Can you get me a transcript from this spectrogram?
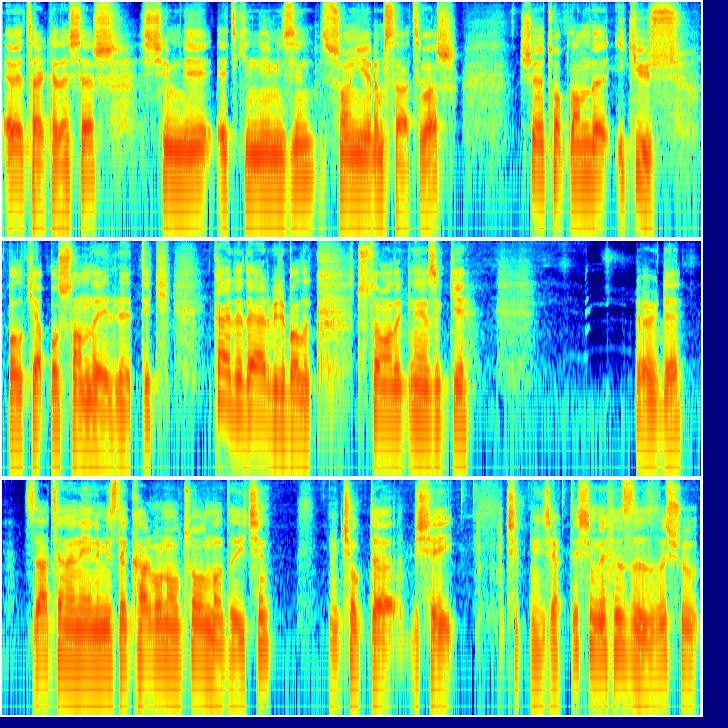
Evet arkadaşlar, şimdi etkinliğimizin son yarım saati var. Şöyle toplamda 200 balık yapboz sandığı elde ettik. Kayda değer bir balık tutamadık ne yazık ki. Şöyle. Zaten hani elimizde karbon olta olmadığı için çok da bir şey çıkmayacaktı. Şimdi hızlı hızlı şu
